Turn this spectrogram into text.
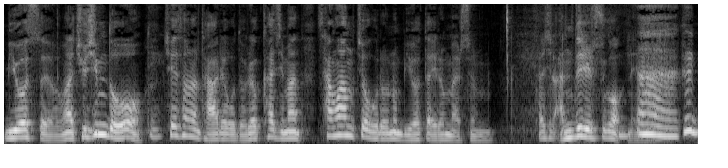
미웠어요. 아, 주심도 네. 최선을 다하려고 노력하지만 상황적으로는 미웠다 이런 말씀 사실 안 드릴 수가 없네요. 아, 그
